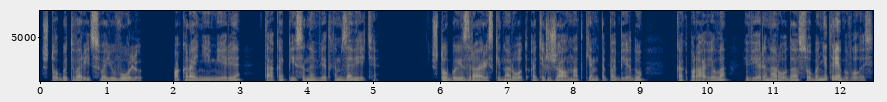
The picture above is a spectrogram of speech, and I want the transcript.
чтобы творить свою волю. По крайней мере, так описано в Ветхом Завете. Чтобы израильский народ одержал над кем-то победу, как правило, веры народа особо не требовалось.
